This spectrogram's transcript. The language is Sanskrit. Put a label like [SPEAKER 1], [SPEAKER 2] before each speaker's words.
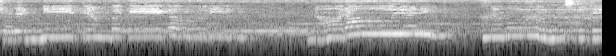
[SPEAKER 1] शरणेत्रम्बके गौरी। नारायणी नमोस्तुते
